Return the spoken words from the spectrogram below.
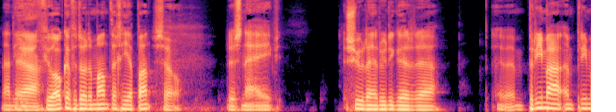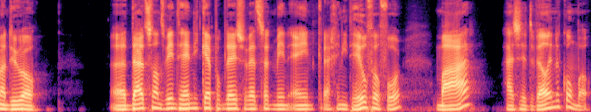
nou, die Ja. viel ook even door de man tegen Japan. Zo. Dus nee, Schüle en Rudiger, eh, een, prima, een prima duo. Eh, Duitsland wint handicap op deze wedstrijd, min 1. Krijg je niet heel veel voor. Maar hij zit wel in de combo.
